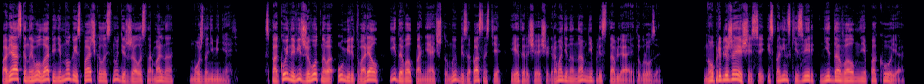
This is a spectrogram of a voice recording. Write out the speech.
Повязка на его лапе немного испачкалась, но держалась нормально, можно не менять. Спокойный вид животного умиротворял и давал понять, что мы в безопасности, и эта рычащая громадина нам не представляет угрозы. Но приближающийся исполинский зверь не давал мне покоя.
